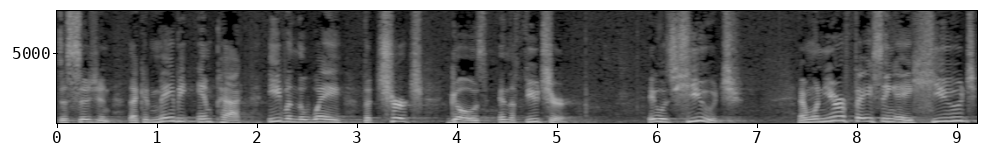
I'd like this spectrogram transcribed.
decision that could maybe impact even the way the church goes in the future. It was huge. And when you're facing a huge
